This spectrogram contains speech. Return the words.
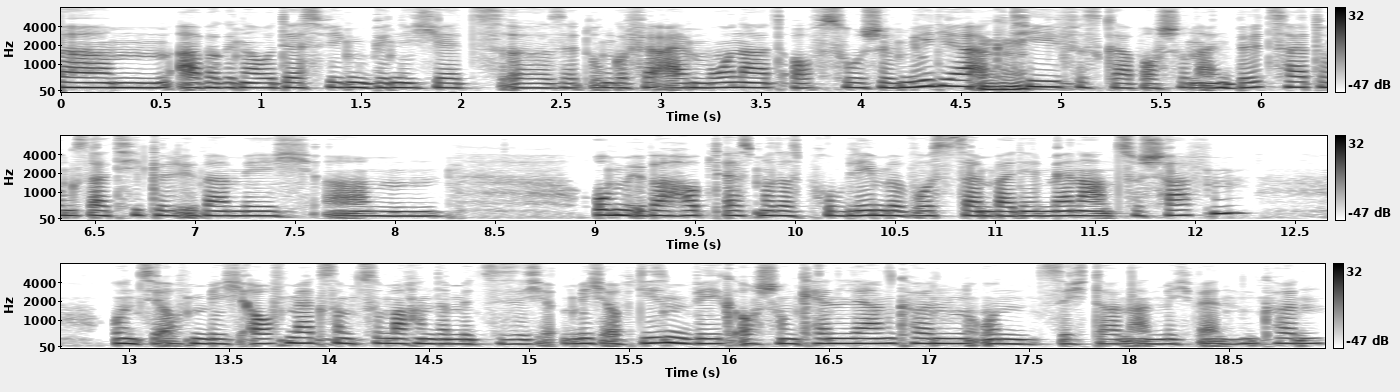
Ähm, aber genau deswegen bin ich jetzt äh, seit ungefähr einem Monat auf Social Media aktiv. Es gab auch schon einen Bild-Zeitungsartikel über mich, ähm, um überhaupt erstmal das Problembewusstsein bei den Männern zu schaffen und sie auf mich aufmerksam zu machen, damit sie sich mich auf diesem Weg auch schon kennenlernen können und sich dann an mich wenden können.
